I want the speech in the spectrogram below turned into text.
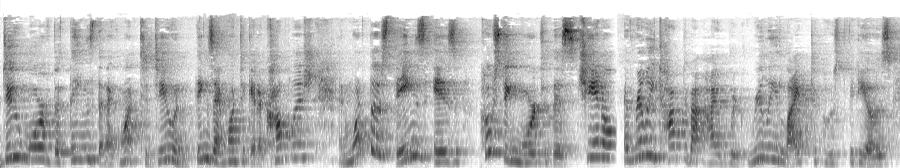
do more of the things that I want to do and things I want to get accomplished. And one of those things is posting more to this channel. I really talked about how I would really like to post videos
